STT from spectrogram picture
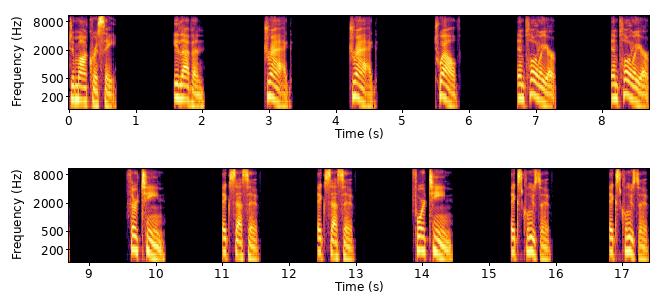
Democracy. 11. Drag. Drag. 12. Employer. Employer. 13. Excessive. Excessive. 14. Exclusive. Exclusive.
